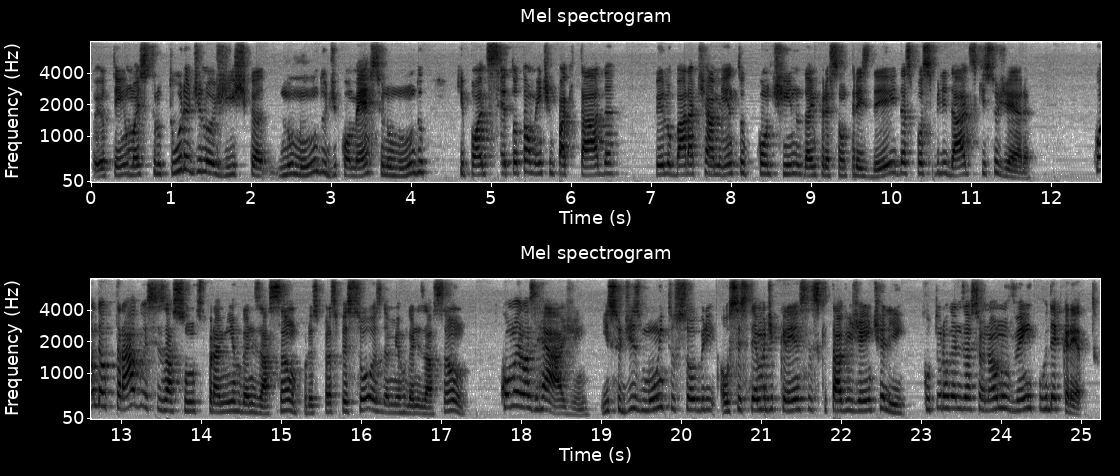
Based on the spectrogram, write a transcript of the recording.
Eu tenho uma estrutura de logística no mundo, de comércio no mundo, que pode ser totalmente impactada pelo barateamento contínuo da impressão 3D e das possibilidades que isso gera. Quando eu trago esses assuntos para a minha organização, para as pessoas da minha organização, como elas reagem? Isso diz muito sobre o sistema de crenças que está vigente ali. Cultura organizacional não vem por decreto.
